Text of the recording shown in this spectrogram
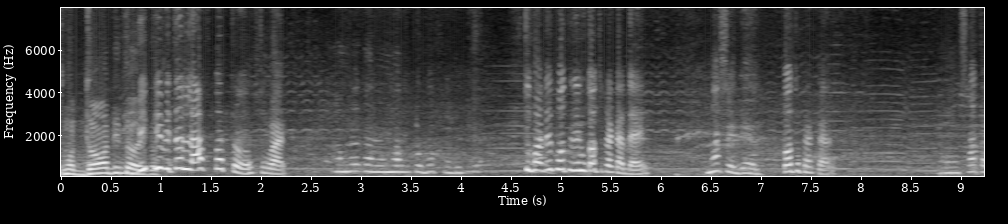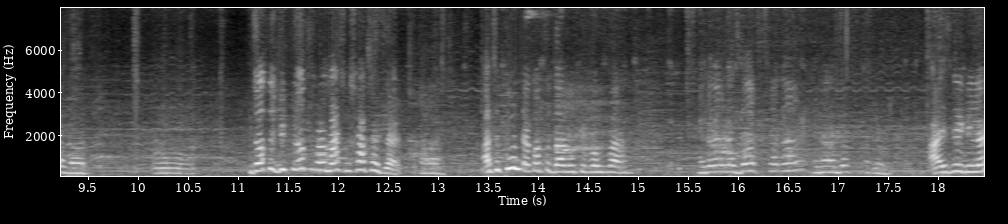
তোমার জমা দিতে হয় বিক্রির ভিতর লাভ কত তোমার? আমরা তাহলে মালকে তোমাদের প্রতিদিন কত টাকা দেয়? মাসে দেয়। কত টাকা? সাত হাজার। যত বিক্রি হতো তোমার মাসে সাত হাজার। আচ্ছা কোনটা কত দাম একটু বলবা? দশ টাকা এটা দশ টাকা। আর যেগুলা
